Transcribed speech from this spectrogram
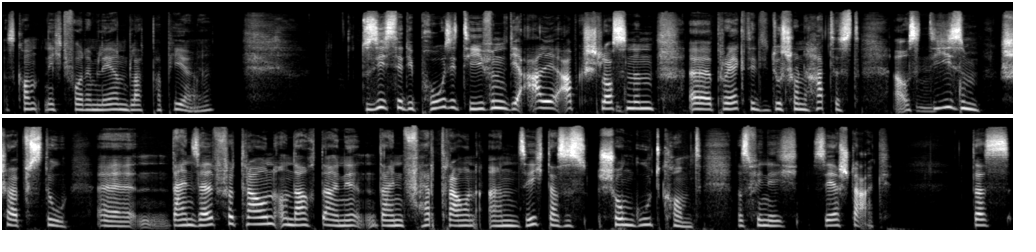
Es kommt nicht vor dem leeren Blatt Papier. Ja. Ne? Du siehst ja die positiven, die alle abgeschlossenen äh, Projekte, die du schon hattest. Aus mhm. diesem schöpfst du äh, dein Selbstvertrauen und auch deine, dein Vertrauen an sich, dass es schon gut kommt. Das finde ich sehr stark. Das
